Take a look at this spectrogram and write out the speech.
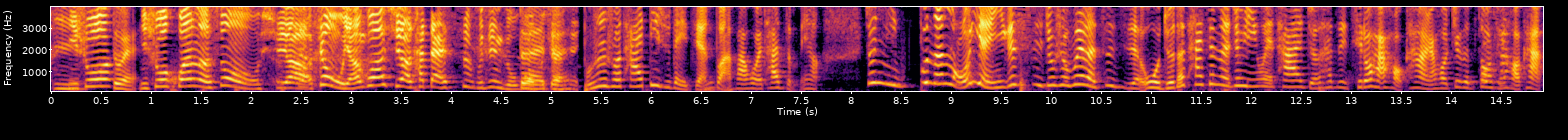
你说，嗯对你说《欢乐颂》需要正午阳光需要他带私服进组，我对不相信。不是说他必须得剪短发或者他怎么样，就你不能老演一个戏，就是为了自己。我觉得他现在就是因为他觉得他自己齐刘海好看，然后这个造型好看，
